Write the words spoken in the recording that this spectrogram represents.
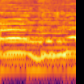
Are you love.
